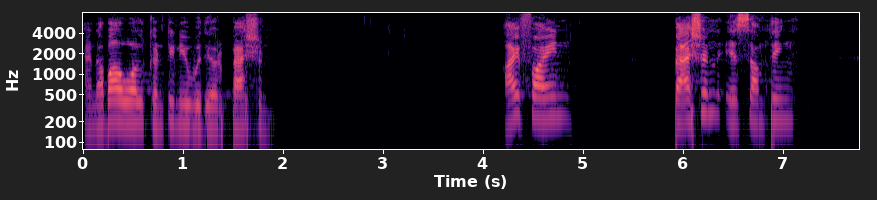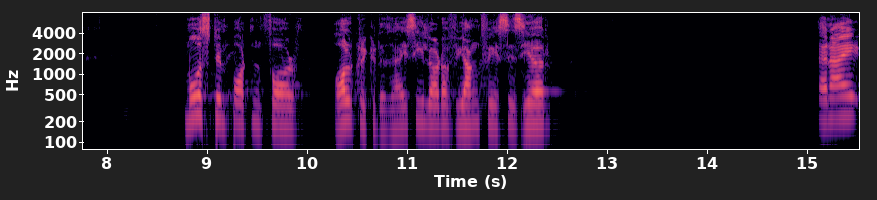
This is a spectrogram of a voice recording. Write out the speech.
and above all continue with your passion. I find passion is something most important for all cricketers. I see a lot of young faces here. And I,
